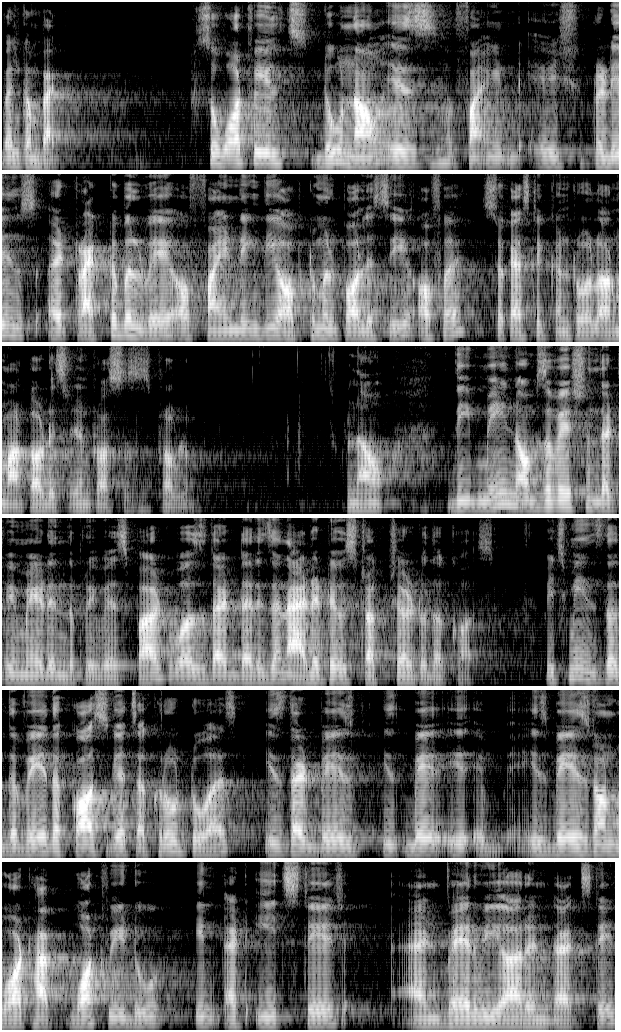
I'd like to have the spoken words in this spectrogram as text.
Welcome back. So, what we will do now is find is produce a tractable way of finding the optimal policy of a stochastic control or Markov decision processes problem. Now, the main observation that we made in the previous part was that there is an additive structure to the cost which means that the way the cost gets accrued to us is that based is, is based on what what we do in at each stage and where we are in that stage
